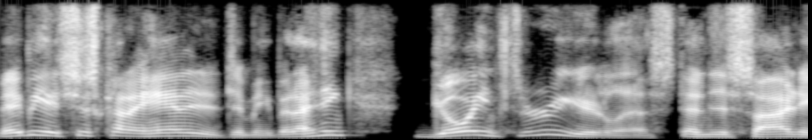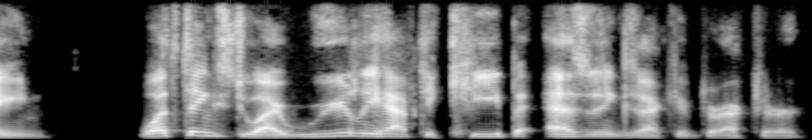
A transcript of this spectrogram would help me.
Maybe it's just kind of handed to me. But I think going through your list and deciding what things do I really have to keep as an executive director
